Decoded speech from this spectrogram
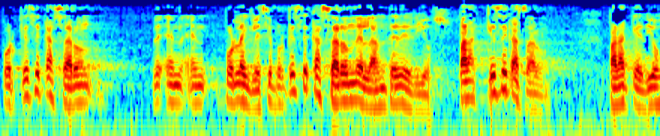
¿Por qué se casaron por la iglesia? ¿Por qué se casaron delante de Dios? ¿Para qué se casaron? para que Dios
